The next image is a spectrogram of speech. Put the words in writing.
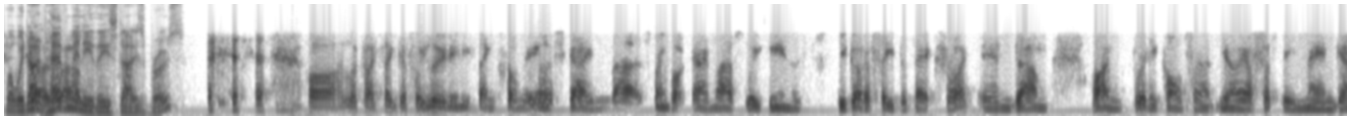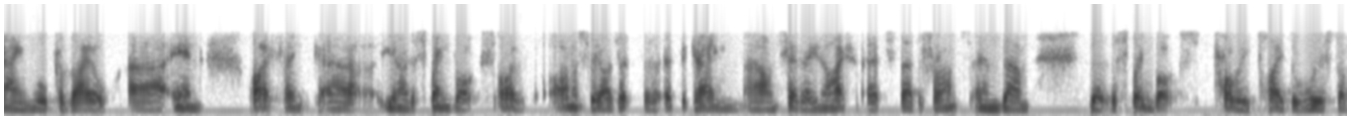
Well, we don't so, have um, many these days, Bruce. oh, look, I think if we learn anything from the English game, uh, Springbok game last weekend, is you've got to feed the backs, right? And um, I'm pretty confident, you know, our 15 man game will prevail. Uh, and I think, uh, you know, the Springboks, I honestly, I was at the, at the game uh, on Saturday night at Stade de France, and um, the, the Springboks probably played the worst I've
